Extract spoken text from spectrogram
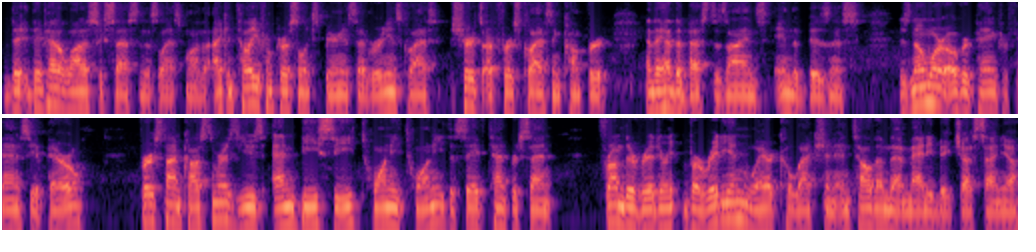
they, they've had a lot of success in this last month. I can tell you from personal experience that Viridian's class shirts are first class in comfort, and they have the best designs in the business. There's no more overpaying for fantasy apparel. First time customers use NBC 2020 to save 10% from their Viridian Wear collection and tell them that Maddie Big Chest sent you.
